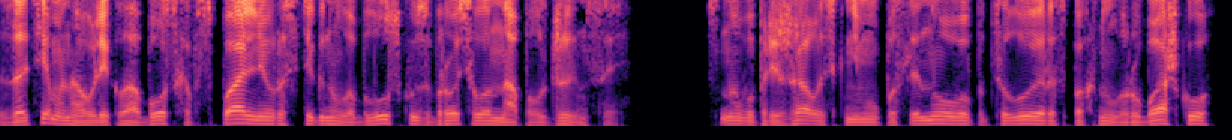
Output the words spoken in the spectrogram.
Затем она увлекла Босха в спальню, расстегнула блузку, сбросила на пол джинсы. Снова прижалась к нему, после нового поцелуя распахнула рубашку,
